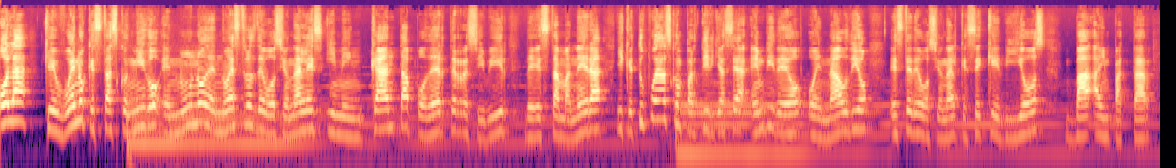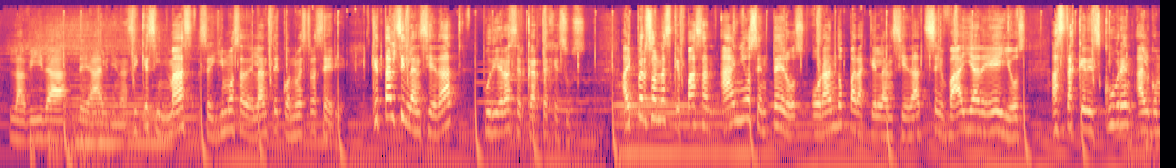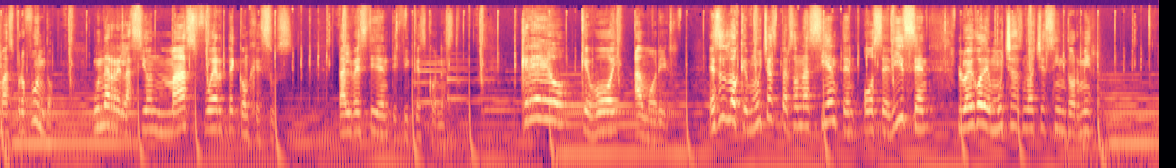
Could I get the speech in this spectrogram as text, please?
Hola, qué bueno que estás conmigo en uno de nuestros devocionales y me encanta poderte recibir de esta manera y que tú puedas compartir ya sea en video o en audio este devocional que sé que Dios va a impactar la vida de alguien. Así que sin más, seguimos adelante con nuestra serie. ¿Qué tal si la ansiedad pudiera acercarte a Jesús? Hay personas que pasan años enteros orando para que la ansiedad se vaya de ellos hasta que descubren algo más profundo, una relación más fuerte con Jesús. Tal vez te identifiques con esto. Creo que voy a morir. Eso es lo que muchas personas sienten o se dicen luego de muchas noches sin dormir.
